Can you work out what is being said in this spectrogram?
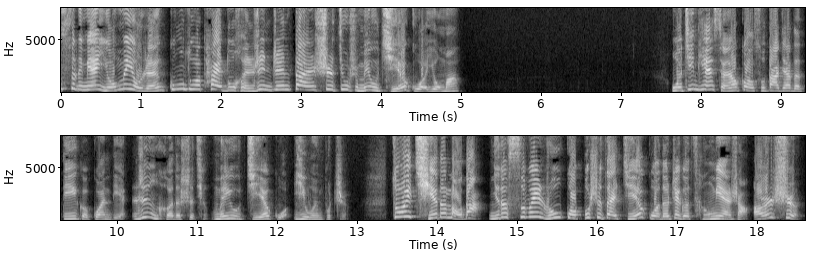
司里面有没有人工作态度很认真，但是就是没有结果？有吗？我今天想要告诉大家的第一个观点：任何的事情没有结果一文不值。作为企业的老大，你的思维如果不是在结果的这个层面上，而是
